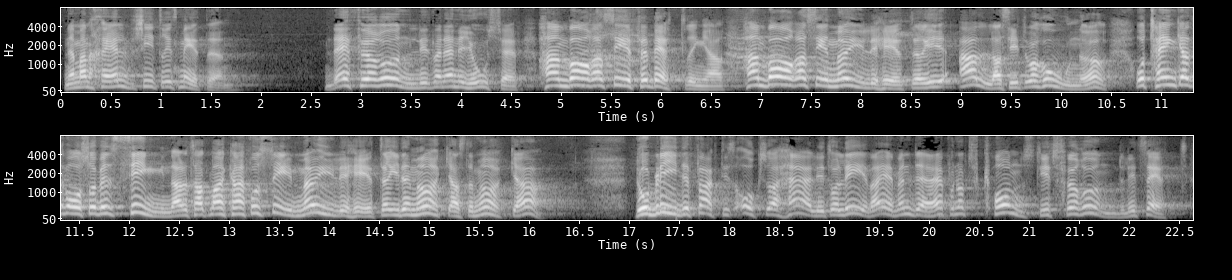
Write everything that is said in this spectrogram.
När man själv sitter i smeten. Det är förundligt med denne Josef. Han bara ser förbättringar, han bara ser möjligheter i alla situationer. Och tänk att vara så välsignad så att man kan få se möjligheter i det mörkaste mörka. Då blir det faktiskt också härligt att leva även där på något konstigt, förunderligt sätt.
